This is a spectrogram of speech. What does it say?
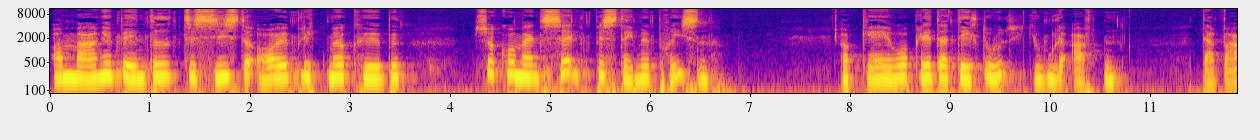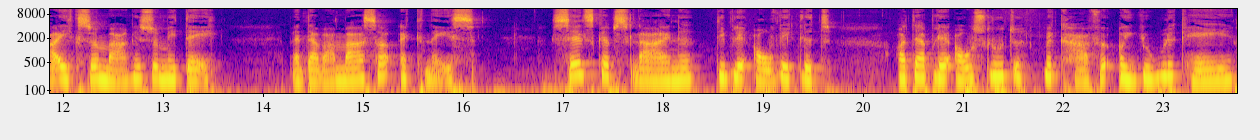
Og mange ventede til sidste øjeblik med at købe, så kunne man selv bestemme prisen. Og gaver blev der delt ud juleaften. Der var ikke så mange som i dag, men der var masser af knas. Selskabslejene de blev afviklet, og der blev afsluttet med kaffe og julekage.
